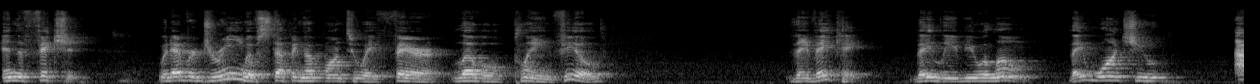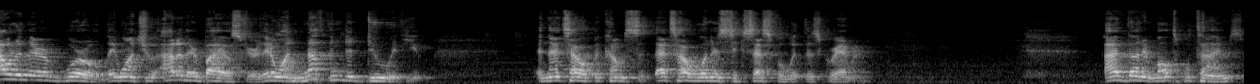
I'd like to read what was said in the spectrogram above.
in the fiction would ever dream of stepping up onto a fair, level playing field, they vacate. They leave you alone. They want you out of their world. They want you out of their biosphere. They don't want nothing to do with you. And that's how it becomes, that's how one is successful with this grammar. I've done it multiple times.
